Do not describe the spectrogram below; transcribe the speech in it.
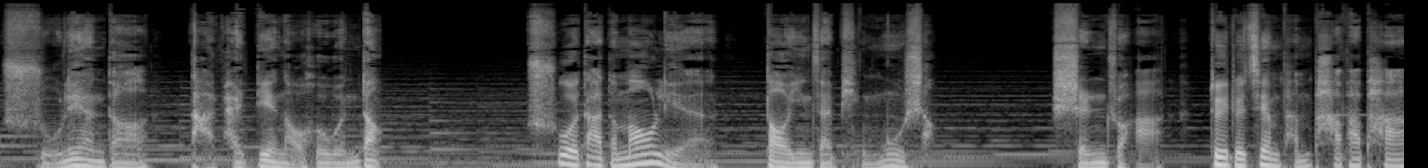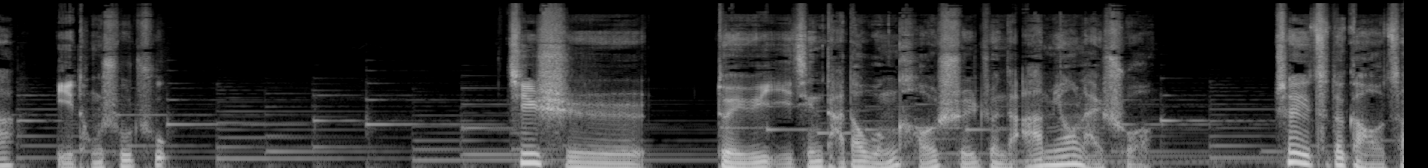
熟练的打开电脑和文档，硕大的猫脸倒映在屏幕上，伸爪对着键盘啪啪啪一通输出。即使对于已经达到文豪水准的阿喵来说，这次的稿子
